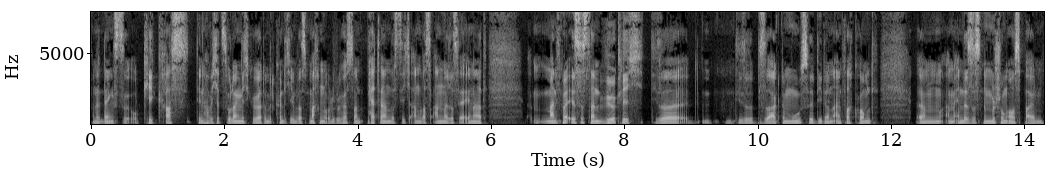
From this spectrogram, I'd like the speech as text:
und dann denkst du, okay, krass, den habe ich jetzt so lange nicht gehört, damit könnte ich irgendwas machen oder du hörst ein Pattern, das dich an was anderes erinnert. Manchmal ist es dann wirklich diese, diese besagte Muße, die dann einfach kommt. Ähm, am Ende ist es eine Mischung aus beidem.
